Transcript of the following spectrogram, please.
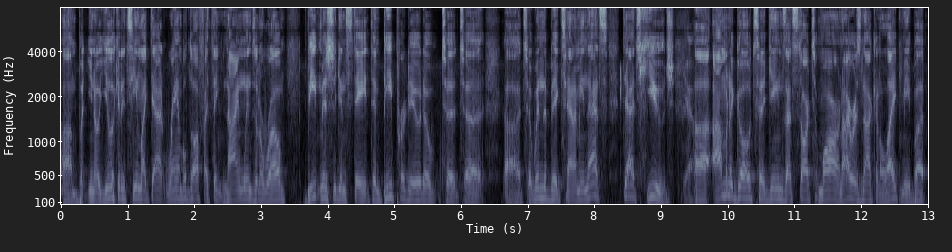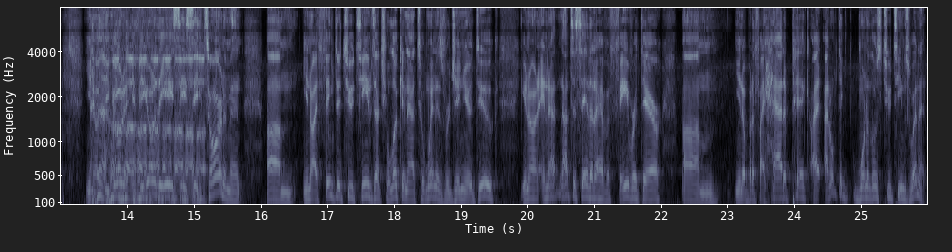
um, but you know, you look at a team like that, rambled off, I think nine wins in a row, beat Michigan State, then beat Purdue to to to, uh, to win the Big Ten. I mean, that's that's huge. Yeah. Uh, I'm going to go to games that start tomorrow, and Ira's not going to like me, but you know, if you go to if you go to the ACC tournament, um, you know, I think the two teams that you're looking at to win is Virginia Duke. You know, and not, not to say that I have a favorite there. Um, you know, but if I had a pick, I, I don't think one of those two teams win it.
